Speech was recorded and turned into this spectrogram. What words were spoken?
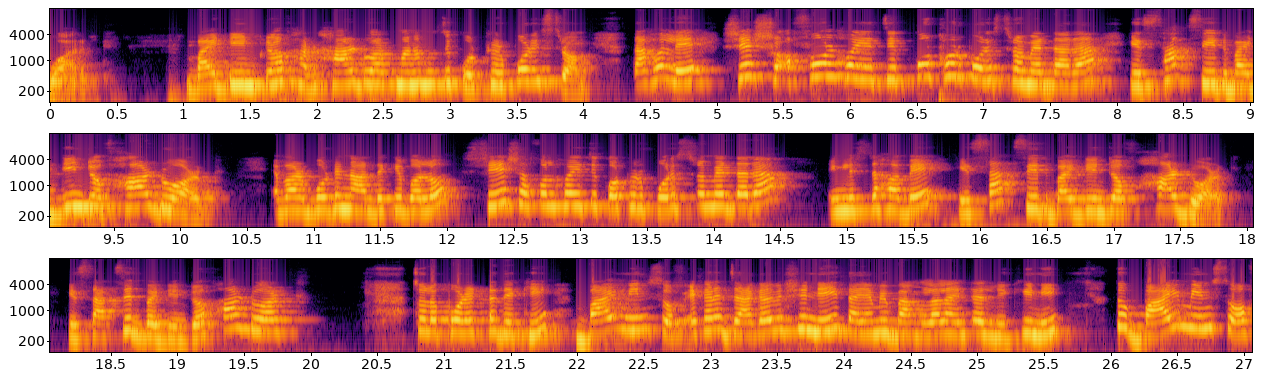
work by dint of hard work মানে হচ্ছে কঠোর পরিশ্রম। তাহলে সে সফল হয়েছে কঠোর পরিশ্রমের দ্বারা he succeed by dint of hard work এবার বোর্ডে না দেখে বলো, সে সফল হয়েছে কঠোর পরিশ্রমের দ্বারা? ইংলিশটা হবে he succeed by dint of hard work he succeed by dint of hard work চলো পরেরটা দেখি। বাই মিনস অফ এখানে জায়গা বেশি নেই, তাই আমি বাংলা লাইনটা লিখিনি। তো বাই মিনস অফ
